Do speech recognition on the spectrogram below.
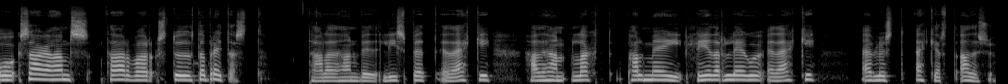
og saga hans þar var stöðut að breytast. Talaði hann við Lísbeth eða ekki, hafði hann lagt Palme í hliðarlegu eða ekki, eflaust ekkert að þessu.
